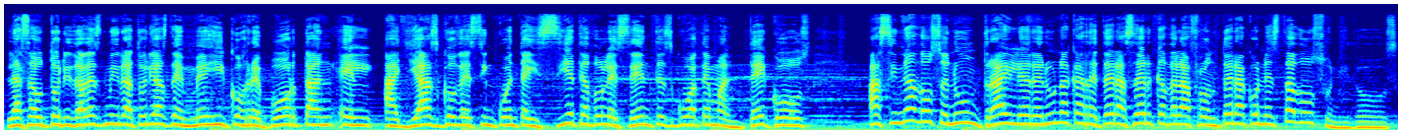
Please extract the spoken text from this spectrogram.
Las autoridades migratorias de México reportan el hallazgo de 57 adolescentes guatemaltecos hacinados en un tráiler en una carretera cerca de la frontera con Estados Unidos.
